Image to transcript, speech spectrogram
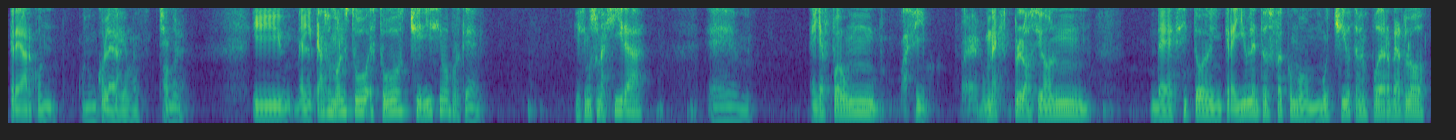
crear con, un colega. Alguien más. Y en el caso de Mon estuvo, estuvo chidísimo porque hicimos una gira. Eh, ella fue un así una explosión de éxito increíble. Entonces fue como muy chido también poder verlo,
